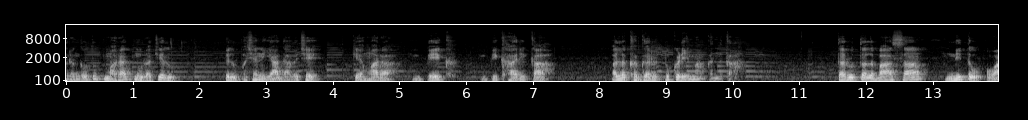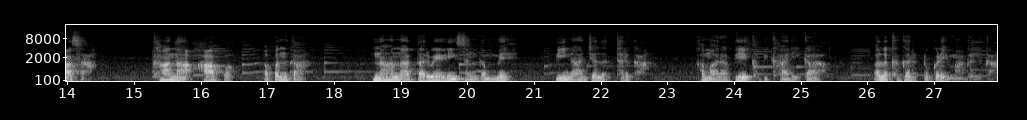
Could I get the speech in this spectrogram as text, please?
રંગવતું મહારાજનું રચેલું પેલું ભજન યાદ આવે છે કે અમારા ભેખ ભિખારી કા અલખ ઘર ટુકડેમાં ગંદકા તરુતલ બાસા નિત ઉપવાસા ખાના આપ अपन का नहाना तरवेणी संगम में पीना जल थर का हमारा भीख भिखारी का अलख घर ટુકડે માગન કા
